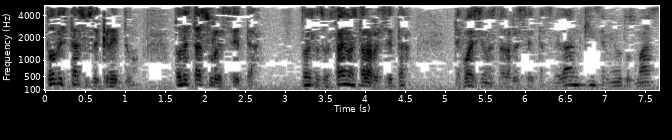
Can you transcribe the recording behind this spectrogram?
¿Dónde está su secreto? ¿Dónde está su receta? ¿Dónde está, ¿Saben dónde está la receta? Les voy a decir dónde está la receta. Si me dan 15 minutos más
